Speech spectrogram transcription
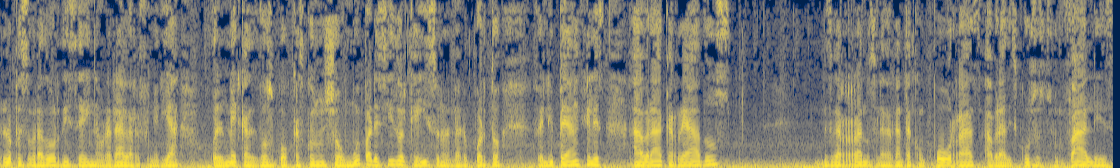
López Obrador dice inaugurará la refinería o el Meca de Dos Bocas con un show muy parecido al que hizo en el aeropuerto Felipe Ángeles. Habrá acarreados desgarrándose la garganta con porras, habrá discursos triunfales,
